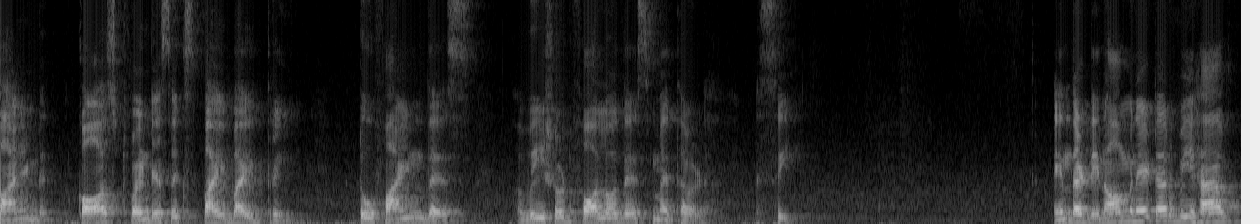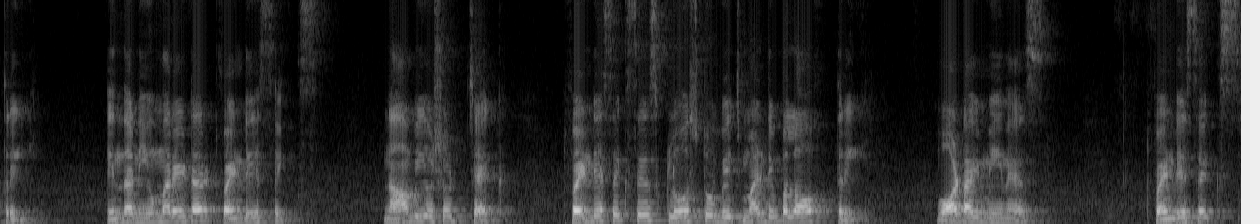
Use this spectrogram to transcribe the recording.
find cos 26 pi by 3. To find this, we should follow this method. See. In the denominator we have 3. In the numerator 26. Now you should check 26 is close to which multiple of 3. What I mean is 26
